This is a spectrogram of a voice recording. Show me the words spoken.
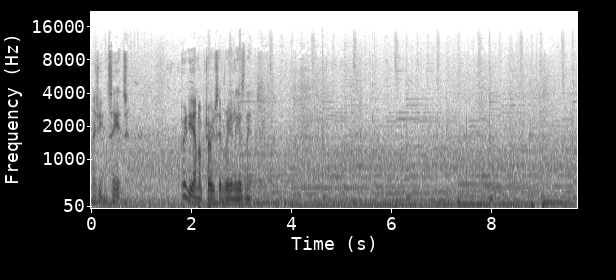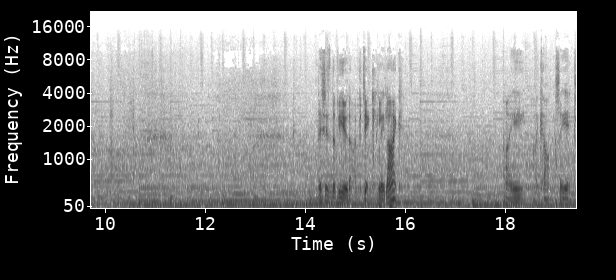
As you can see it's pretty unobtrusive really isn't it? This is the view that I particularly like, i.e. I can't see it.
